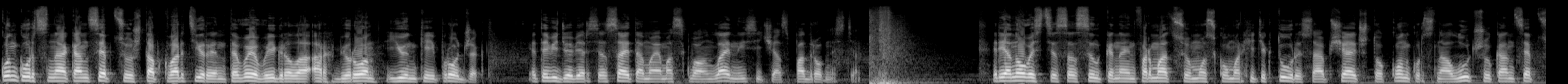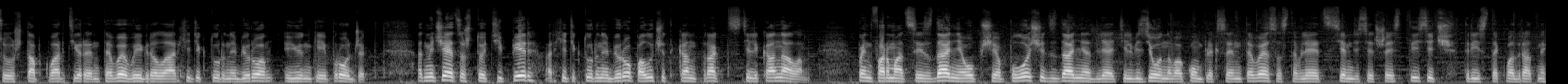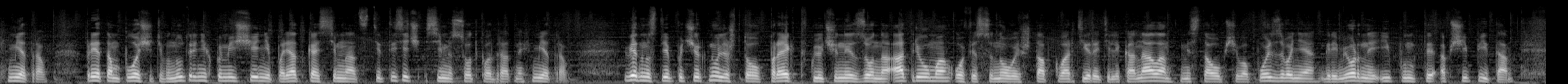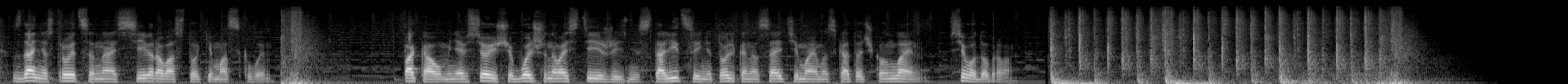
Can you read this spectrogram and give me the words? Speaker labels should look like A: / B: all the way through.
A: Конкурс на концепцию штаб-квартиры НТВ выиграло архбюро UNK Project. Это видеоверсия сайта «Моя Москва онлайн» и сейчас подробности. РИА Новости со ссылкой на информацию Моском архитектуры сообщает, что конкурс на лучшую концепцию штаб-квартиры НТВ выиграло архитектурное бюро UNK Project. Отмечается, что теперь архитектурное бюро получит контракт с телеканалом – по информации издания, общая площадь здания для телевизионного комплекса НТВ составляет 76 300 квадратных метров. При этом площадь внутренних помещений порядка 17 700 квадратных метров. В ведомстве подчеркнули, что в проект включены зона атриума, офисы новой штаб-квартиры телеканала, места общего пользования, гримерные и пункты общепита. Здание строится на северо-востоке Москвы. Пока у меня все, еще больше новостей из жизни столицы и не только на сайте mymsk.online. Всего доброго!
